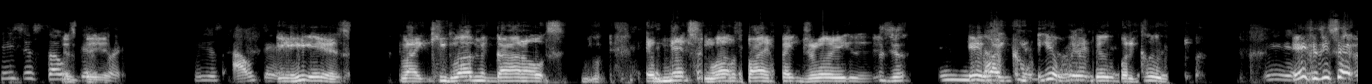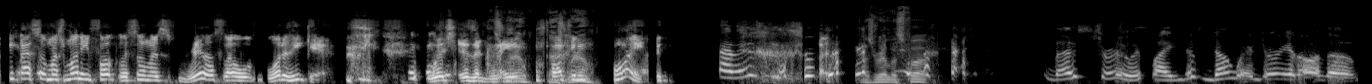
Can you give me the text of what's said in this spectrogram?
He's just so It's good. different. He's just out there. yeah, he is. Like he loves McDonald's, admits and loves buying fake jewelry. It's just he like he a weird dude, but he cool. Yeah, Yeah. because he said he got so much money, folk assume it's real. So what does he care? Which is a great real. That's fucking real. point. That is- That's real as fuck. That's true. It's like just don't wear jewelry at all, though.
